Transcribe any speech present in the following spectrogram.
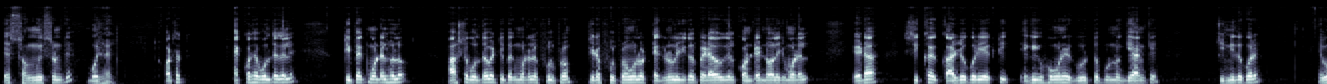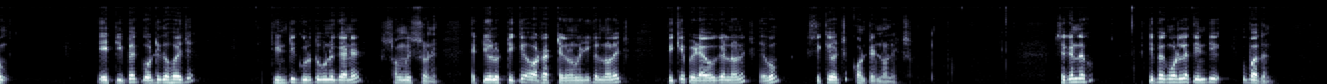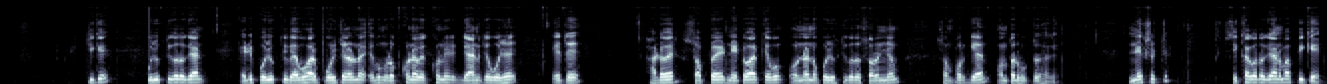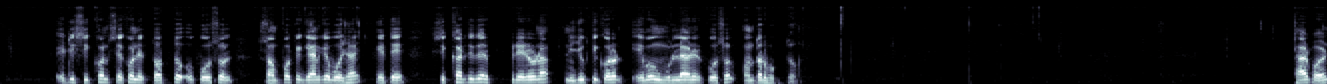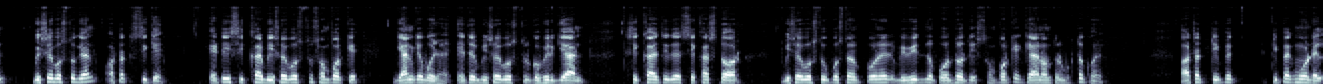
এর সংমিশ্রণকে বোঝায়। অর্থাৎ এক কথা বলতে গেলে টিপ্যাক মডেল হলো ফার্স্টে বলতে হবে টিপ্যাক মডেলের ফুল ফর্ম যেটা ফুল ফর্ম হলো technological pedagogical content knowledge model এটা শিক্ষায় কার্যকরী একটি একীভবনের গুরুত্বপূর্ণ জ্ঞানকে চিহ্নিত করে, এবং এই টিপ্যাক গঠিত হয়েছে তিনটি গুরুত্বপূর্ণ জ্ঞানের সংমিশ্রণে। একটি হলো টিকে, অর্থাৎ technological knowledge PK pedagogical knowledge এবং সিকে হচ্ছে কন্টেন্ট নলেজ সেকেন্ড দেখো টিপেক মডেলের তিনটি উপাদান। টিকে, প্রযুক্তিগত জ্ঞান, এটি প্রযুক্তি ব্যবহার, পরিচালনা এবং রক্ষণাবেক্ষণের জ্ঞানকে বোঝায়। এতে হার্ডওয়্যার সফটওয়্যার নেটওয়ার্ক এবং অন্যান্য প্রযুক্তিগত সরঞ্জাম সম্পর্কে জ্ঞান অন্তর্ভুক্ত থাকে। নেক্সট হচ্ছে শিক্ষাগত জ্ঞান বা পিকে এটি শিক্ষণ, শেখনের তত্ত্ব ও কৌশল সম্পর্কে জ্ঞানকে বোঝায়। এতে শিক্ষার্থীদের প্রেরণা, নিযুক্তিকরণ এবং মূল্যায়নের কৌশল অন্তর্ভুক্ত। থার্ড পয়েন্ট, বিষয়বস্তু জ্ঞান, অর্থাৎ সিকে এটি শিক্ষার বিষয়বস্তু সম্পর্কে জ্ঞানকে বোঝায়। এতে বিষয়বস্তুর গভীর জ্ঞান, শিক্ষার্থীদের শেখার স্তর, বিষয়বস্তু উপস্থাপনের বিভিন্ন পদ্ধতি সম্পর্কে জ্ঞান অন্তর্ভুক্ত করে। অর্থাৎ টিপেক টিপেক মডেল,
